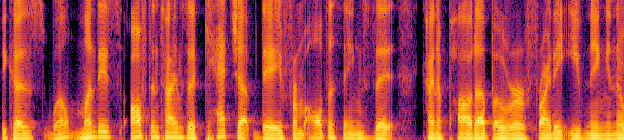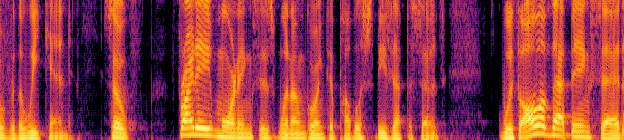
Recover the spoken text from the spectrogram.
because, well, Monday's oftentimes a catch up day from all the things that kind of piled up over Friday evening and over the weekend. So, Friday mornings is when I'm going to publish these episodes. With all of that being said,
